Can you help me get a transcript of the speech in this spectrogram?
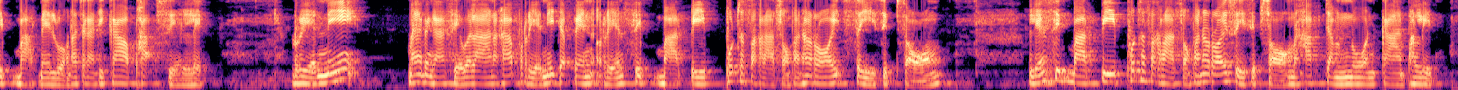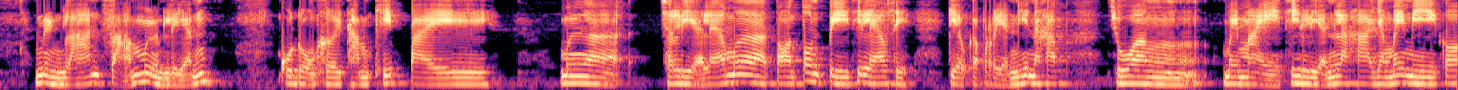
10 บาทในหลวงรัชกาลที่ 9 พระเสียเหล็ก เหรียญนี้ไม่ให้เป็นการเสียเวลานะครับ เหรียญนี้จะเป็นเหรียญ10 บาทปีพุทธศักราช2542 เหรียญ10 บาทปีพุทธศักราช2542นะครับจำนวนการผลิต1ล้าน3หมื่นเหรียญครูโด่งเคยทำคลิปไปเมื่อ เฉลี่ยแล้วเมื่อตอนต้นปีที่แล้วสิ เกี่ยวกับเหรียญนี้นะครับ ช่วงใหม่ๆ ที่เหรียญราคายังไม่มีก็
